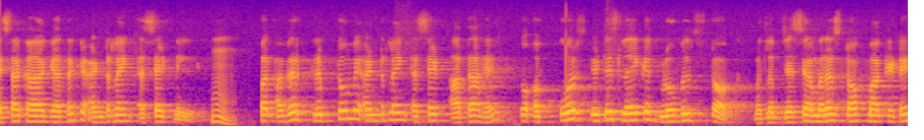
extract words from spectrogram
ऐसा कहा गया था कि अंडरलाइंग एसेट नहीं है। पर अगर क्रिप्टो में अंडरलाइंग एसेट आता है तो of course it is like a global stock मतलब जैसे हमारा स्टॉक मार्केट है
